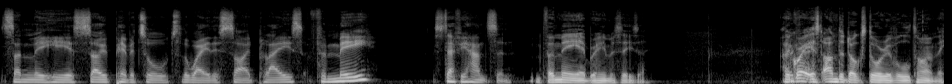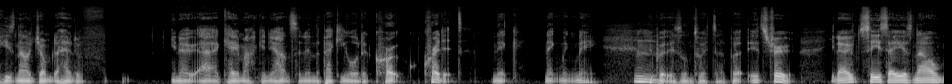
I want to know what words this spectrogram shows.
suddenly he is so pivotal to the way this side plays. For me, Steffi Hansen. For me, Ibrahim Cisse. The Okay. greatest underdog story of all time that he's now jumped ahead of, you know, uh, K-Mac and Johansen in the pecking order. Cro- credit Nick Nick McNee who put this on Twitter, but it's true. You know, Cisse is now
